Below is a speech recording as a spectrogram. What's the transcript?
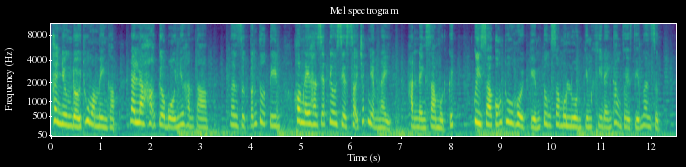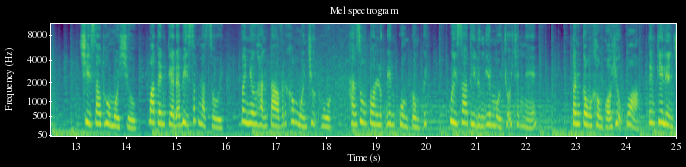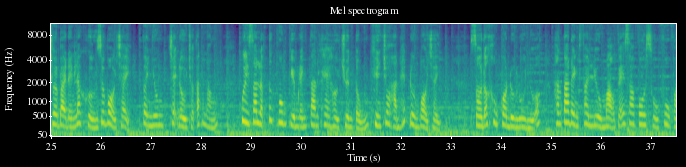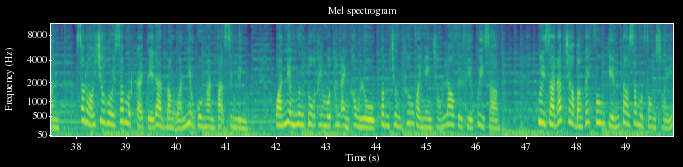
Thế nhưng đối thủ mà mình gặp lại là hạng tiểu bối như hắn ta. Ngân Dực vẫn tự tin, hôm nay hắn sẽ tiêu diệt sợi chấp niệm này. Hắn đánh ra một kích, quỷ gia cũng thu hồi kiếm tung ra một luồng kiếm khí đánh thẳng về phía Ngân Dực. Chỉ sau thua một chiều mà tên kia đã bị sấp mặt rồi, vậy nhưng hắn ta vẫn không muốn chịu thua. Hắn dùng toàn lực điên cuồng công kích, quỷ gia thì đứng yên một chỗ tranh né. Tấn công không có hiệu quả, tên kia liền chơi bài đánh lạc hướng rồi bỏ chạy, vậy nhưng chạy đầu cho tắt nắng. Quỷ gia lập tức vung kiếm đánh tan khe hở truyền tống khiến cho hắn hết đường bỏ chạy. Giờ đã không còn đường lùi nữa, hắn ta đành phải liều mạng vẽ ra vô số phù văn, sau đó triệu hồi ra một cái tế đàn bằng oán niệm của ngàn vạn sinh linh. Oán niệm ngừng tụ thành một thân ảnh khổng lồ cầm trường thương và nhanh chóng lao về phía quỷ gia Quỷ gia đáp trả bằng cách vung kiếm tạo ra một vòng xoáy.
